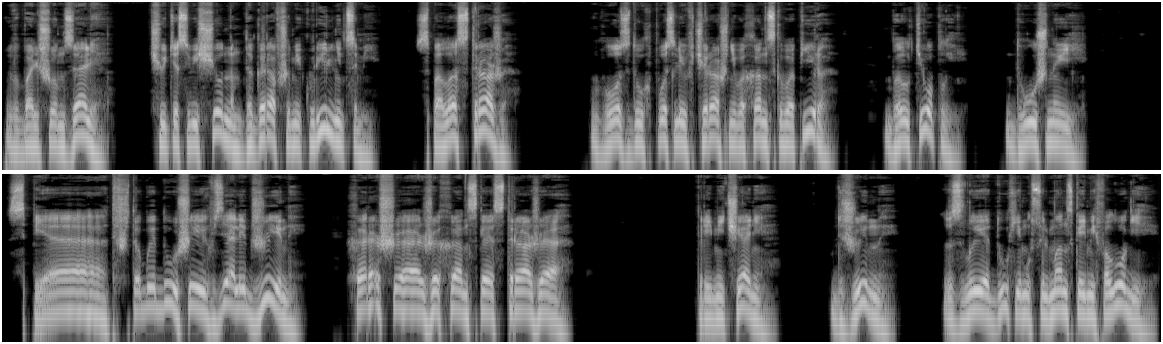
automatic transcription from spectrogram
В большом зале, чуть освещенном догоравшими курильницами, спала стража. Воздух после вчерашнего ханского пира был теплый, душный. Спят, чтобы души их взяли джины. Хороша же ханская стража. Примечание. Джинны — злые духи мусульманской мифологии.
